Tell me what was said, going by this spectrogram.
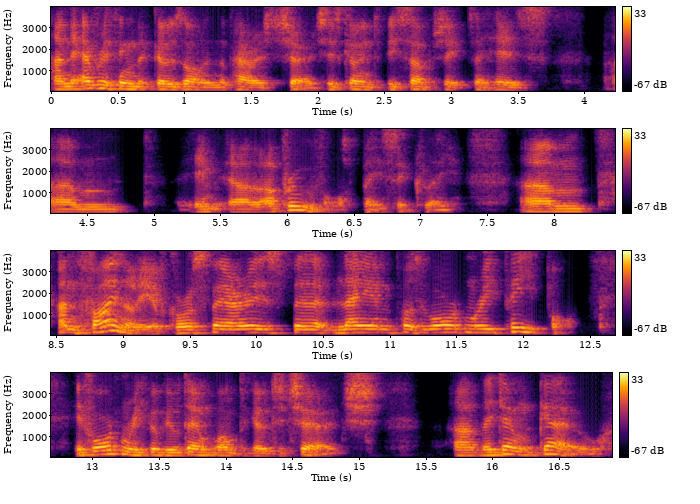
And everything that goes on in the parish church is going to be subject to his um, in, uh, approval, basically. Um, and finally, of course, there is the lay input of ordinary people. If ordinary people don't want to go to church, uh, they don't go.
